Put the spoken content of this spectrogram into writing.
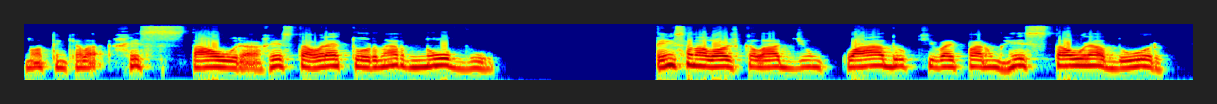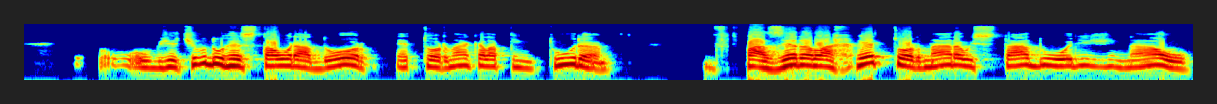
Notem que ela restaura. Restaurar é tornar novo. Pensa na lógica lá de um quadro que vai para um restaurador o objetivo do restaurador é tornar aquela pintura, fazer ela retornar ao estado original,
